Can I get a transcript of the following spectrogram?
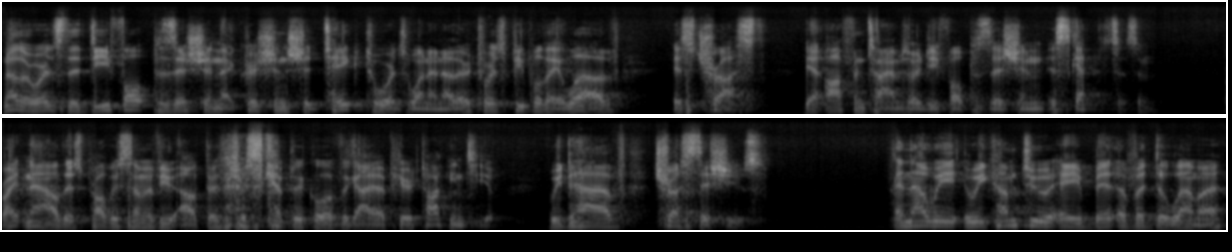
In other words, the default position that Christians should take towards one another, towards people they love, is trust. Yet oftentimes our default position is skepticism. Right now, there's probably some of you out there that are skeptical of the guy up here talking to you. We'd have trust issues. And now we, we come to a bit of a dilemma.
